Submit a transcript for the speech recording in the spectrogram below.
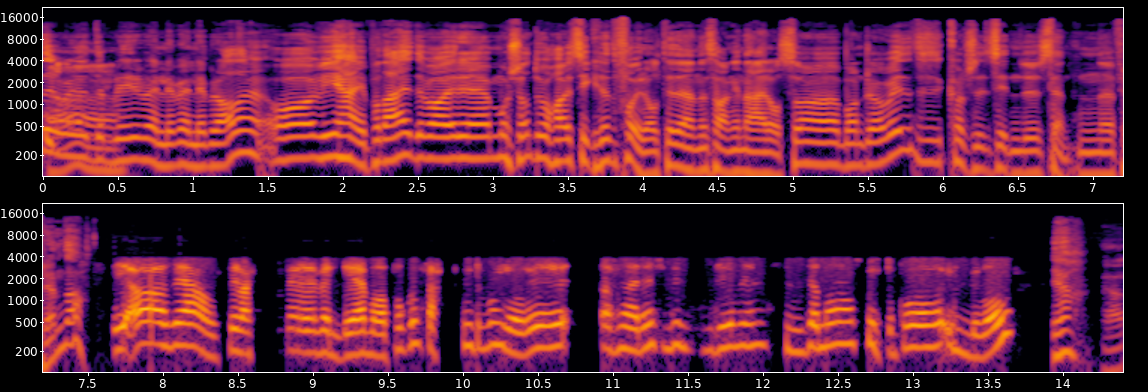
det, det blir veldig veldig bra, det. Og vi heier på deg. Det var eh, morsomt. Du har sikkert et forhold til denne sangen her også, Bon Jovi. Kanskje siden du sendte den frem, da? Ja, altså jeg har alltid vært eh, veldig Jeg var på konserten til Bon Jovi altså. Han spilte på Ullevål. Ja. Ja.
